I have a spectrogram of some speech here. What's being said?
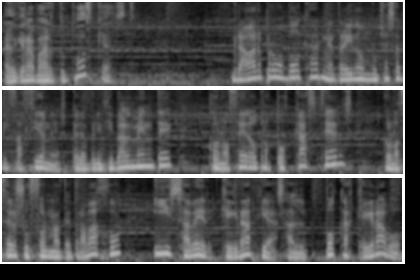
al grabar tu podcast? Grabar promo podcast me ha traído muchas satisfacciones, pero principalmente conocer a otros podcasters, conocer sus formas de trabajo y saber que gracias al podcast que grabo,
